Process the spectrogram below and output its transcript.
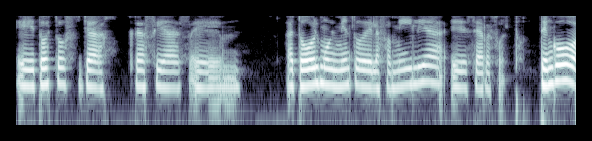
eh, todo esto ya gracias eh, a todo el movimiento de la familia eh, se ha resuelto. Tengo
